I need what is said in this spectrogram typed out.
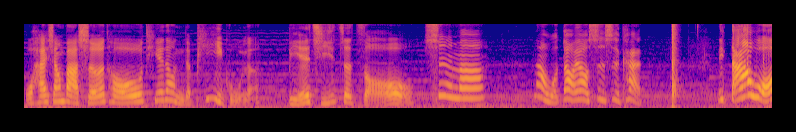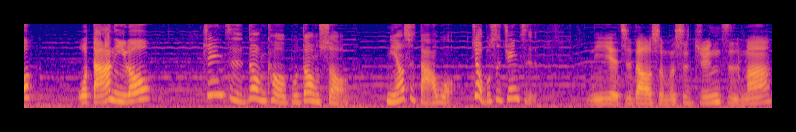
我还想把舌头贴到你的屁股呢。别急着走，是吗？那我倒要试试看。你打我，我打你喽。君子动口不动手，你要是打我，就不是君子。你也知道什么是君子吗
